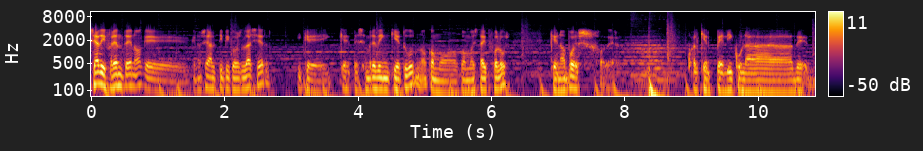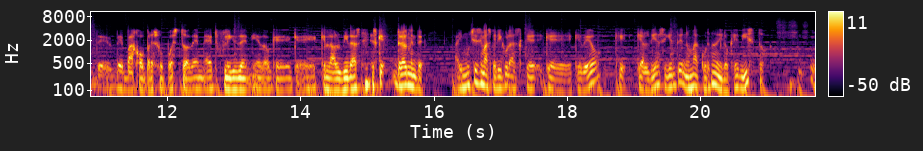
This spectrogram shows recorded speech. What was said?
sea diferente, ¿no? Que, que no sea el típico slasher y que, te sembre de inquietud, ¿no? Como, como esta It Follows, que no, pues, joder. cualquier película de, de- bajo presupuesto de Netflix de miedo que la olvidas. Es que realmente hay muchísimas películas que, que- que veo que, que al día siguiente no me acuerdo ni lo que he visto.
